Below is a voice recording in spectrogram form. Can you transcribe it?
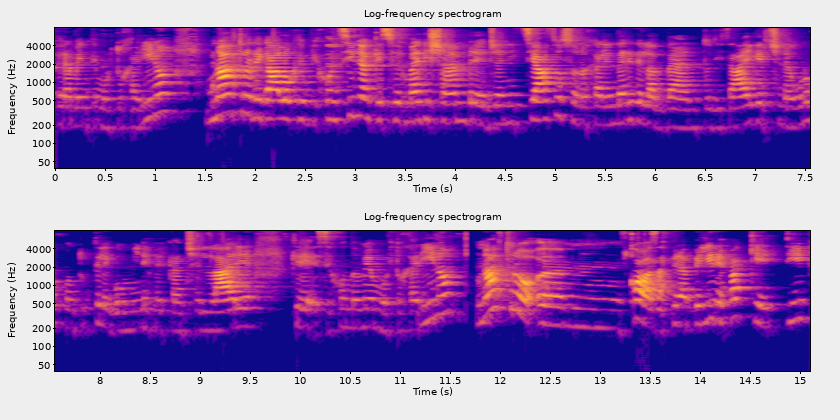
veramente molto carino. Un altro regalo che vi consiglio anche se ormai dicembre è già iniziato sono i calendari dell'avvento di Tiger, ce n'è uno con tutte le gommine per cancellare che secondo me secondo me è molto carino. Un altro um, cosa per abbellire i pacchetti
